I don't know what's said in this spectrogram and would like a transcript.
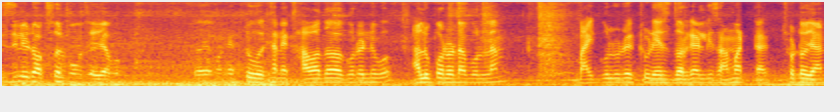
ইজিলি ডক্সল পৌঁছে যাব। তো এখন একটু এখানে খাওয়া দাওয়া করে নেব। আলু পরোটা বললাম, বাইকগুলোর একটু রেস দরকার লিস আমারটা, ছোট যান।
